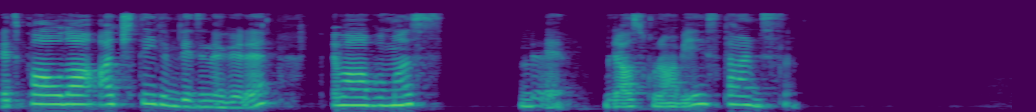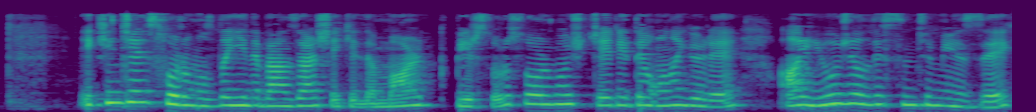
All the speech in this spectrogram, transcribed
Evet, Paula aç değilim dediğine göre cevabımız B. Biraz kurabiye ister misin? İkinci sorumuzda yine benzer şekilde Mark bir soru sormuş. Jerry de ona göre I usually listen to music,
